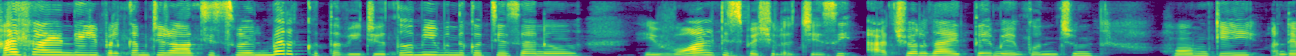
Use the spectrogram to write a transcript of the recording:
హాయ్ హాయ్ అండి. వెల్కమ్ టు రాచిస్వల్ మరి కొత్త వీడియోతో మీ ముందుకు వచ్చేసాను. ఇవాళ స్పెషల్ వచ్చేసి యాక్చువల్గా అయితే మేము కొంచెం హోమ్కి అంటే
